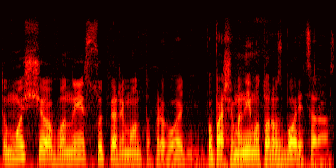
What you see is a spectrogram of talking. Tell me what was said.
Тому що вони супер ремонтопригодні. По-перше, в мене є мотор в зборі, це раз.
